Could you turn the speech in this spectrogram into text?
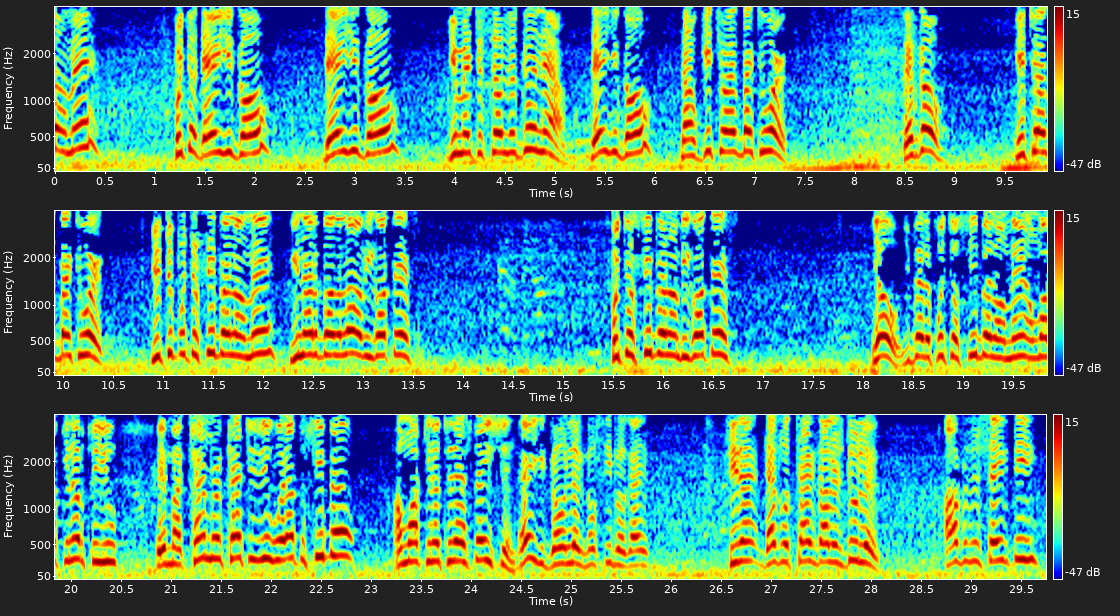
on, man. Put your, there you go. There you go. You made yourself look good now. There you go. Now get your ass back to work. Let's go. Get your ass back to work. You two put your seatbelt on, man. You're not above the law, bigotes. Put your seatbelt on, bigotes. Yo, you better put your seatbelt on, man. I'm walking up to you. If my camera catches you without the seatbelt, I'm walking up to that station. There you go. Look, no seatbelt, guys. See that? That's what tax dollars do. Look, officer safety,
